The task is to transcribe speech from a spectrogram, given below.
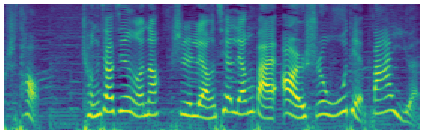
十套，成交金额呢是两千两百二十五点八亿元。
